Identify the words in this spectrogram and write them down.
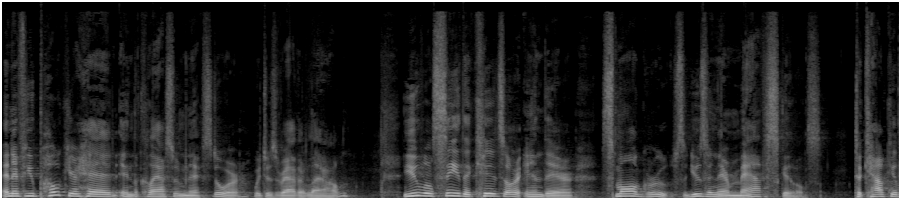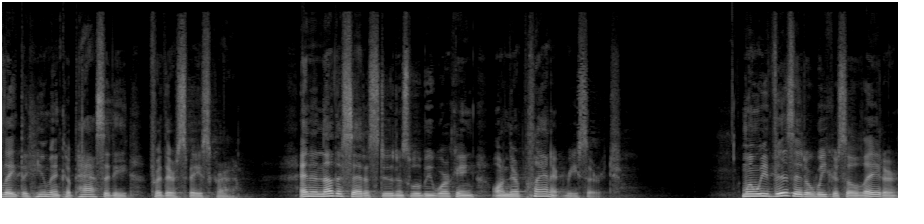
And if you poke your head in the classroom next door, which is rather loud, you will see that kids are in their small groups using their math skills to calculate the human capacity for their spacecraft and another set of students will be working on their planet research. When we visit a week or so later,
